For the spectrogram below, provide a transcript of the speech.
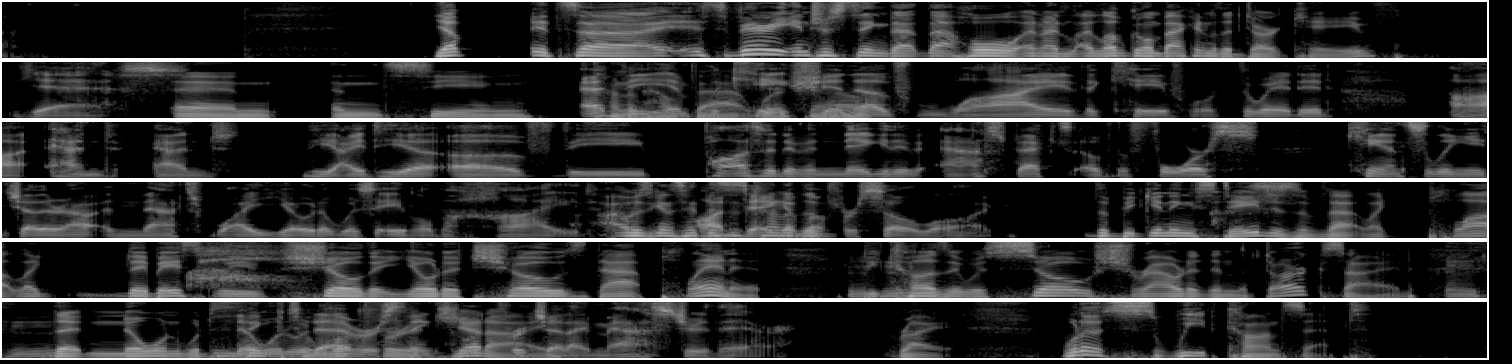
Yep, it's uh, it's very interesting that that whole, and I I love going back into the dark cave Yes. and and seeing of the how that worked implication of why the cave worked the way it did uh, and and the idea of the positive and negative aspects of the force canceling each other out and that's why yoda was able to hide I was gonna say this is kind of the for so long the beginning stages of that like plot. Like they basically show that Yoda chose that planet Mhm, because it was so shrouded in the dark side mhm. that no one would no think one to would look ever for think a Jedi. for jedi master there Right. What a sweet concept.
